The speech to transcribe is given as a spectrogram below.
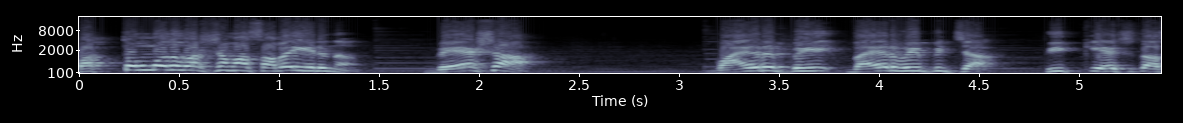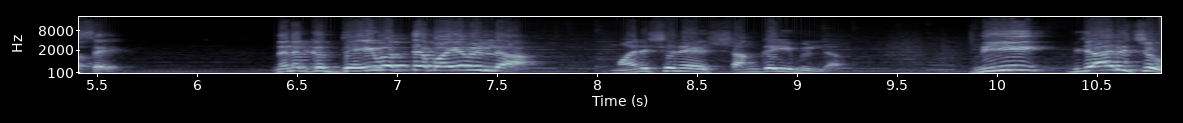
പത്തൊമ്പത് വർഷം ആ സഭയിരുന്ന് വേഷ വയറ് പീ വയർ വീപ്പിച്ച പി കെ യേശുദാസെ നിനക്ക് ദൈവത്തെ ഭയമില്ല മനുഷ്യനെ ശങ്കയുമില്ല. നീ വിചാരിച്ചു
